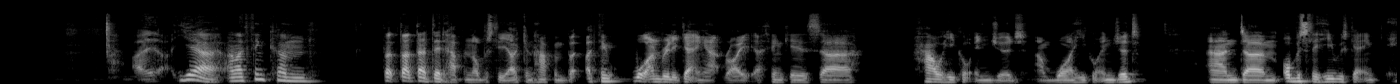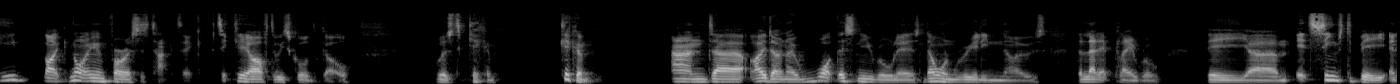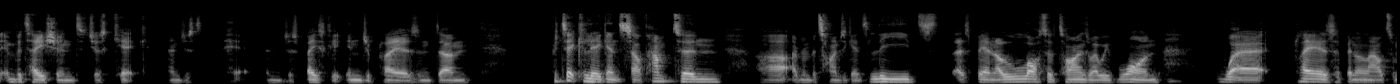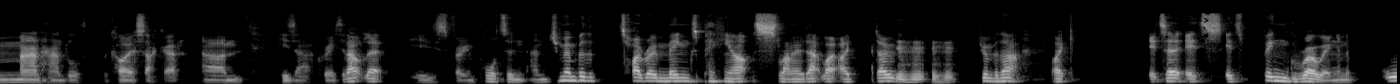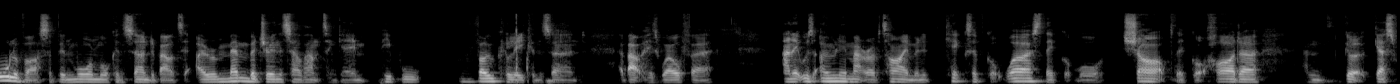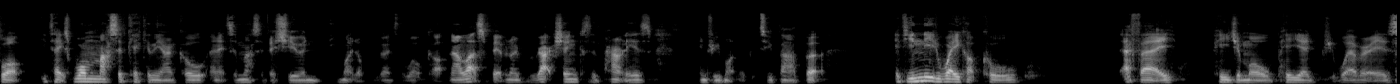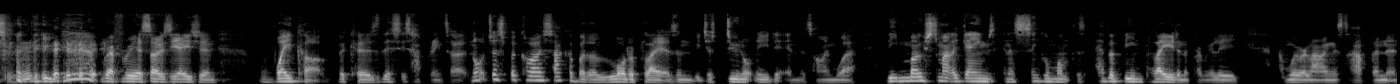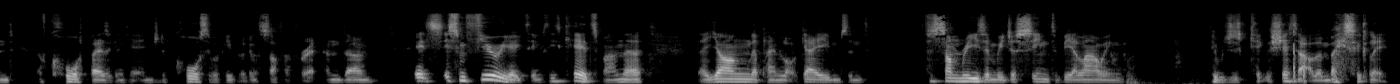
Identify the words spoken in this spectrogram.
I, yeah, and I think um, that that that did happen. Obviously, that can happen, but I think what I'm really getting at, right, I think is uh, how he got injured and why he got injured. And um, obviously, he was getting he like Nottingham Forest's tactic, particularly after we scored the goal, was to kick him, kick him. And uh, I don't know what this new rule is. No one really knows the let it play rule. The um, it seems to be an invitation to just kick and just hit and just basically injure players. And um, particularly against Southampton, uh, I remember times against Leeds. There's been a lot of times where we've won where players have been allowed to manhandle Bukayo Saka. Um, he's our creative outlet. He's very important. And do you remember the Tyrone Mings picking up, slamming it out? Like I don't. hmm hmm Do you remember that? Like it's a it's it's been growing, and all of us have been more and more concerned about it. I remember during the Southampton game, people vocally concerned about his welfare, and it was only a matter of time. And kicks have got worse; they've got more sharp, they've got harder. And guess what? He takes one massive kick in the ankle, and it's a massive issue, and he might not be going to the World Cup. Now that's a bit of an overreaction because apparently his injury might not be too bad, but if you need a wake up call, FA, P Jamal, P Edge, whatever it is, Mhm. the referee association, wake up because this is happening to not just Bukayo Saka, but a lot of players, and we just do not need it in the time where the most amount of games in a single month has ever been played in the Premier League, and we're allowing this to happen. And of course, players are going to get injured. Of course, other people are going to suffer for it, and um, it's it's infuriating because these kids, man, they're they're young, they're playing a lot of games, and for some reason, we just seem to be allowing people to just kick the shit out of them, basically.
